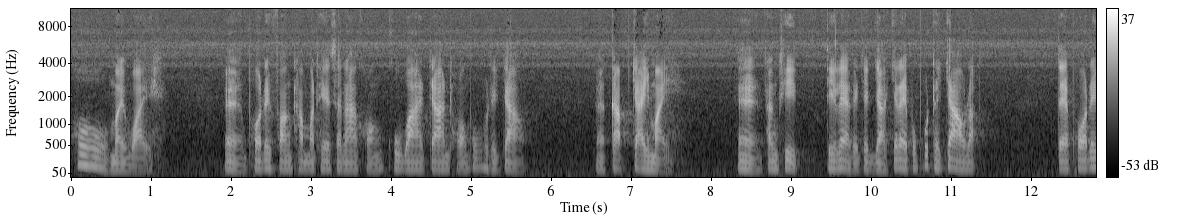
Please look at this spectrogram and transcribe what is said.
โอ้ไม่ไหวเออพอได้ฟังธรรมเทศนาของครูบาอาจารย์ของพระพุทธเจ้ากลับใจใหม่เออทั้งที่ทีแรกจะอยากจะได้พระพุทธเจ้าละแต่พอได้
